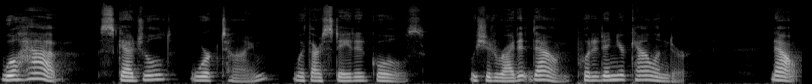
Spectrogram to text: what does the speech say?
We'll have scheduled work time with our stated goals. We should write it down, put it in your calendar. Now,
